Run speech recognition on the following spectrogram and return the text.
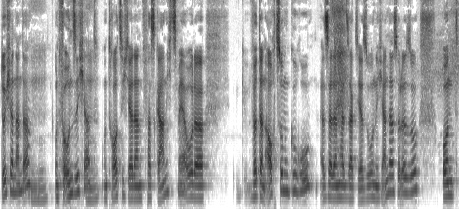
durcheinander mhm. und verunsichert mhm. und traut sich ja dann fast gar nichts mehr oder wird dann auch zum Guru, als er dann halt sagt, ja so, nicht anders oder so. Und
